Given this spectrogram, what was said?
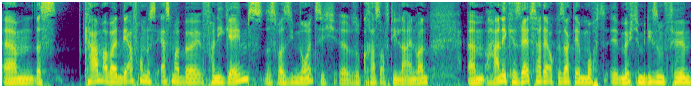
Ähm, das kam aber in der Form das erste Mal bei Funny Games, das war 97, äh, so krass auf die Leinwand. Ähm, Haneke selbst hat ja auch gesagt, er mocht, er möchte mit diesem Film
